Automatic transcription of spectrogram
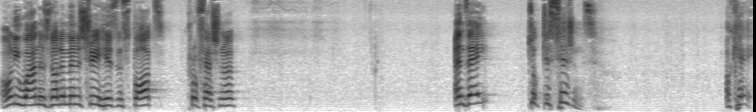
Only one who's not in ministry, he's in sports, professional. And they took decisions. Okay,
